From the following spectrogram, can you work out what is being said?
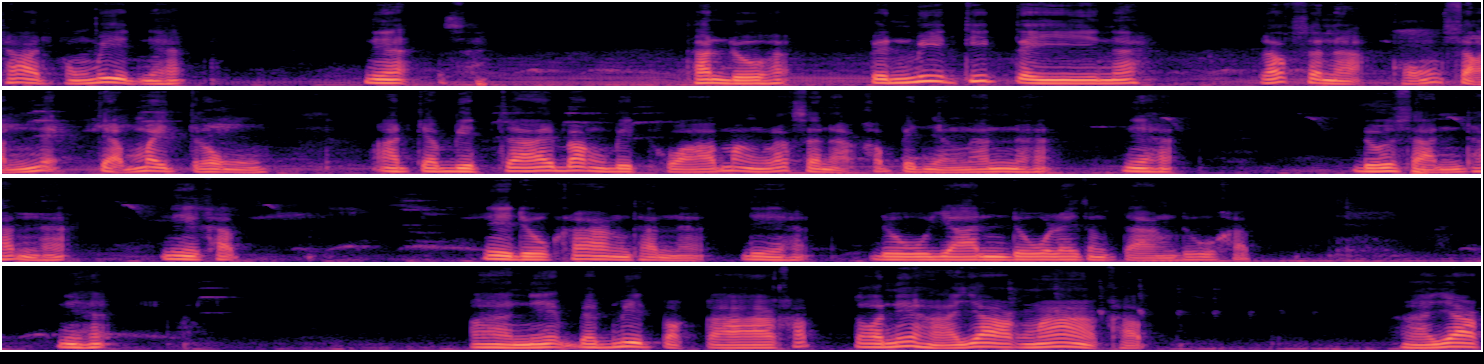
ชาติของมีดเนี่ยเนี่ยท่านดูฮะเป็นมีดที่ตีนะ ลักษณะของสันเนี่ยจะไม่ตรง อาจจะบิดซ้ายบ้างบิดขวาบ้างลักษณะเขาเป็นอย่างนั้นนะฮะเนี่ยฮะดูสันท่านฮะนี่ครับ นี่ดูข้างท่านนะนี่ฮะ ดูยันดูอะไรต่างๆ ดูครับ นี่ฮะอ่านี่เป็นมีดปากกาครับ ตอนนี้หายากมากครับ หายาก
